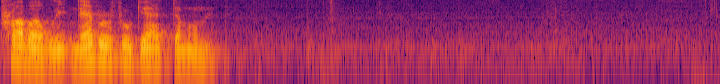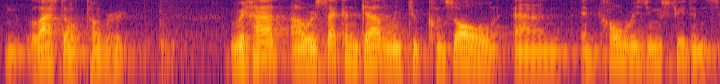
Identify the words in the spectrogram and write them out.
probably never forget the moment. Last October, we had our second gathering to console and encouraging students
